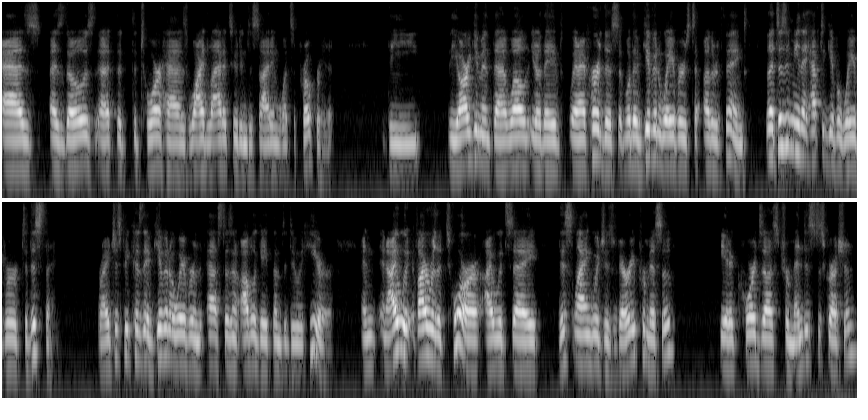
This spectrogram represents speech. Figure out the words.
as as those that the, the tour has wide latitude in deciding what's appropriate the the argument that well you know they've when i've heard this well they've given waivers to other things but that doesn't mean they have to give a waiver to this thing right just because they've given a waiver in the past doesn't obligate them to do it here and and i would if i were the tour i would say this language is very permissive. It accords us tremendous discretion.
